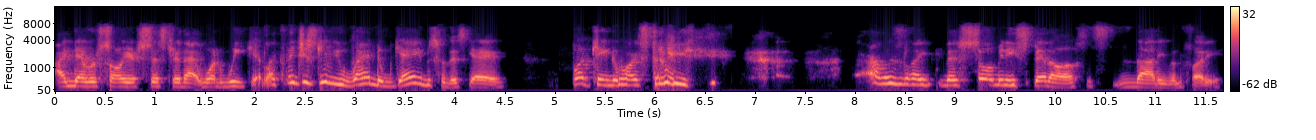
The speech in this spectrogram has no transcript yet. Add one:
I never saw your sister that one weekend. Like they just give you random games for this game. But Kingdom Hearts 3 I was like, there's so many spin-offs, it's not even funny.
